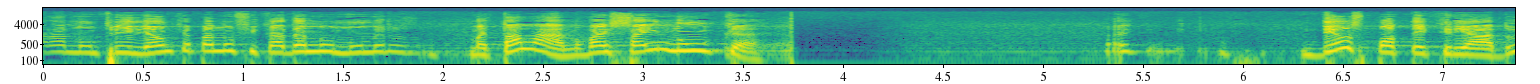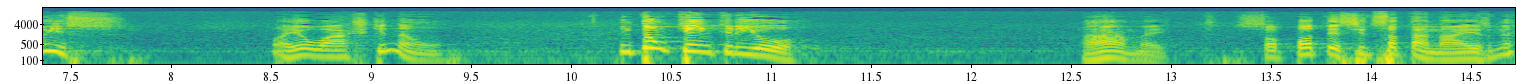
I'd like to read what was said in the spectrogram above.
Parar num trilhão que é para não ficar dando número, mas está lá, não vai sair nunca. Deus pode ter criado isso? Eu acho que não. Então quem criou? Ah, mas só pode ter sido Satanás, né?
